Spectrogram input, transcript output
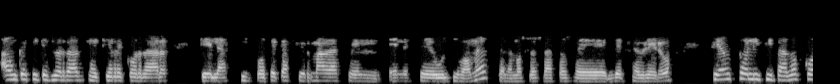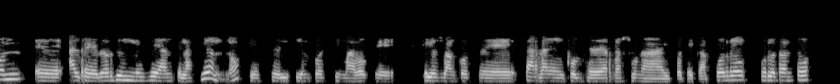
aunque sí que es verdad que hay que recordar que las hipotecas firmadas en, en este último mes, tenemos los datos de, febrero, se han solicitado con eh, alrededor de un mes de antelación, ¿no? que es el tiempo estimado que, que los bancos eh, tardan en concedernos una hipoteca. Por lo, por lo tanto,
